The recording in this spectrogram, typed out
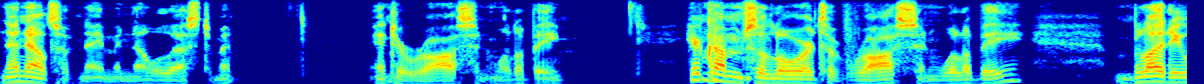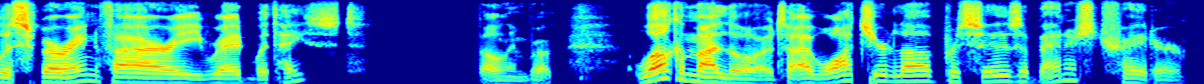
none else of name and noble estimate. Enter Ross and Willoughby. Here hmm. comes the lords of Ross and Willoughby, bloody with spurring, fiery red with haste. Bolingbroke. Welcome, my lords. I watch your love pursues a banished traitor.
